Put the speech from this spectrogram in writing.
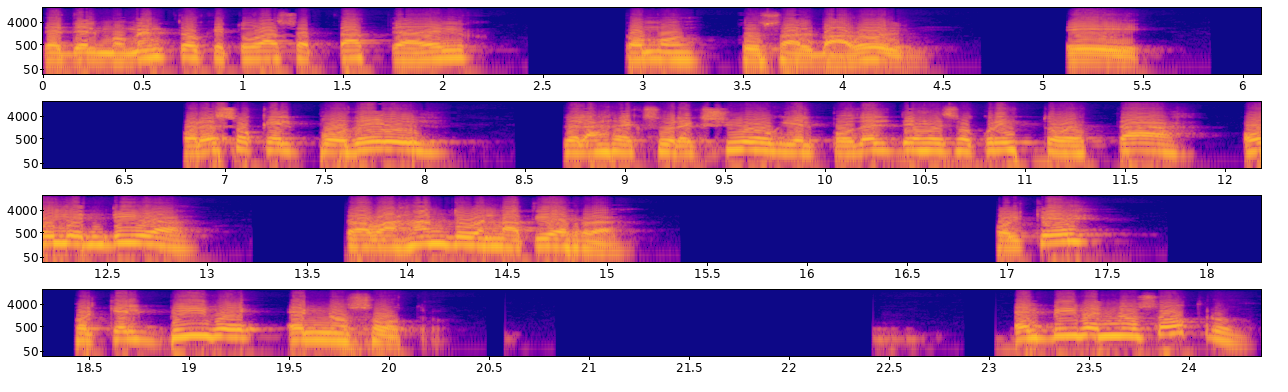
desde el momento que tú aceptaste a Él como tu Salvador. Y por eso que el poder de la resurrección y el poder de Jesucristo está hoy en día trabajando en la tierra. ¿Por qué? Porque Él vive en nosotros. Él vive en nosotros.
